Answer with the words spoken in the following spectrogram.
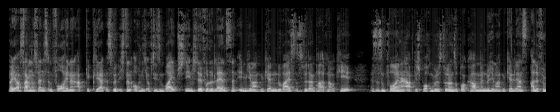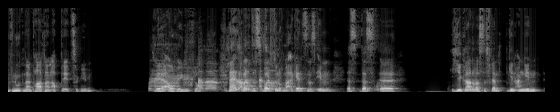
Weil ich auch sagen muss, wenn es im Vorhinein abgeklärt ist, würde ich dann auch nicht auf diesem Vibe stehen. Stell dir vor, du lernst dann eben jemanden kennen, du weißt, es ist für deinen Partner okay. Es ist im Vorhinein Ja. abgesprochen. Würdest du dann so Bock haben, wenn du jemanden kennenlernst, alle fünf Minuten deinem Partner ein Update zu geben? Wäre auch irgendwie flop. Aber, Nein, keine aber das also, wolltest du noch mal ergänzen, dass eben, dass, dass äh, hier gerade was das Fremdgehen angehen,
